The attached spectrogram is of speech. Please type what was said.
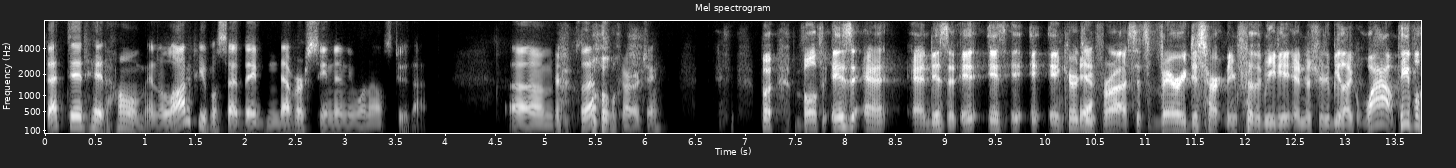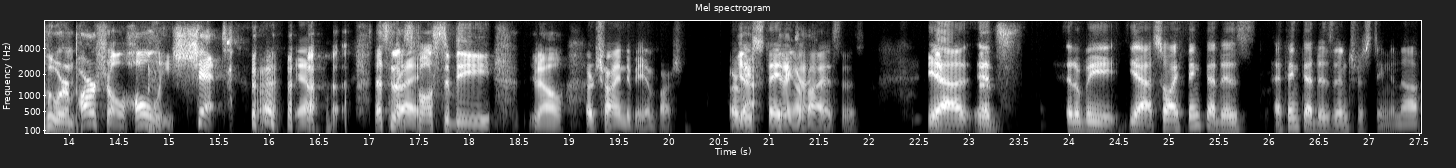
that did hit home, and a lot of people said they'd never seen anyone else do that. Um, so that's encouraging but both is and, and is it? It is it, it, encouraging yeah. for us. It's very disheartening for the media industry to be like, wow, people who are impartial, holy shit. yeah. That's not right. supposed to be, you know. Or trying to be impartial. Or yeah, restating yeah, exactly. our biases. Yeah, it's it'll be yeah. So I think that is I think that is interesting enough.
